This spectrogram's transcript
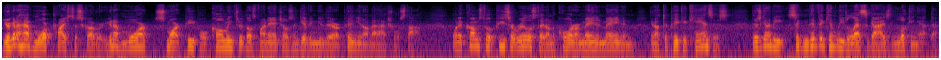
You're going to have more price discovery. You're going to have more smart people combing through those financials and giving you their opinion on that actual stock. When it comes to a piece of real estate on the corner of Main and Main and you know Topeka, Kansas, there's going to be significantly less guys looking at that.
